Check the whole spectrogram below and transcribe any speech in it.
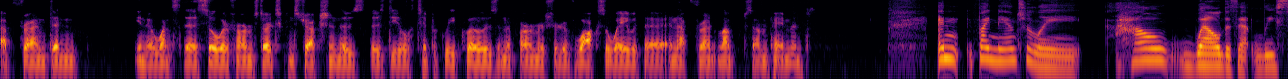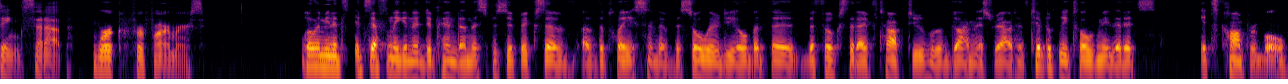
upfront and you know, once the solar farm starts construction, those those deals typically close, and the farmer sort of walks away with a, an upfront lump sum payment. And financially, how well does that leasing setup work for farmers? Well, I mean, it's it's definitely going to depend on the specifics of, of the place and of the solar deal. But the the folks that I've talked to who have gone this route have typically told me that it's it's comparable,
